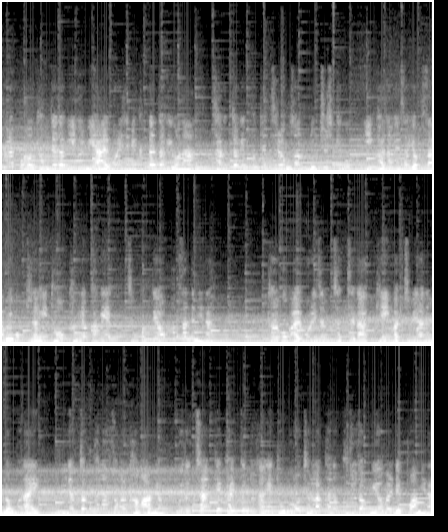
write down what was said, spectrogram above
플랫폼은 경제적 이익을 위해 알고리즘이 극단적이거나 자극적인 콘텐츠를 우선 노출시키고 이 과정에서 역사 왜곡 주장이 더욱 강력하게 증폭되어 확산됩니다. 결국 알고리즘 자체가 개인 맞춤이라는 명분 하에 이념적 편향성을 강화하며 의도치 않게 갈등 조장의 도구로 전락하는 구조적 위험을 내포합니다.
